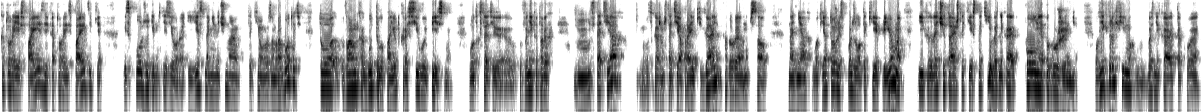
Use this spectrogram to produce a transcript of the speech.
которые есть в поэзии, которые есть в поэтике, используют гипнотизеры. И если они начинают таким образом работать, то вам как будто бы поют красивую песню. Вот, кстати, в некоторых статьях, вот, скажем, статья про Икигай, которую я написал на днях. Вот я тоже использовал такие приемы, и когда читаешь такие статьи, возникает полное погружение. В некоторых фильмах возникает такое,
